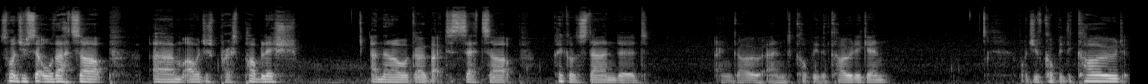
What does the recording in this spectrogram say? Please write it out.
So once you've set all that up, um, I would just press publish, and then I would go back to setup, click on standard, and go and copy the code again. Once you've copied the code,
